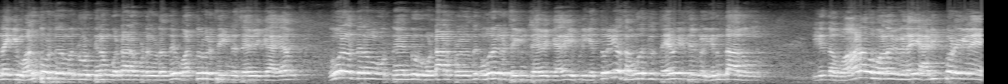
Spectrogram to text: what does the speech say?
இன்னைக்கு மருத்துவர் தினம் என்று ஒரு தினம் கொண்டாடப்படுகிறது. மருத்துவர்கள் செய்கின்ற சேவைக்காக நூலக தினம் என்று ஒரு கொண்டாடப்படுகிறது. நூலகர்கள் செய்யும் சேவைக்காக இப்படி எத்தனையோ சமூகத்தில் தேவை செயல்கள் இருந்தாலும் இந்த மாணவ மாணவிகளை அடிப்படையிலே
